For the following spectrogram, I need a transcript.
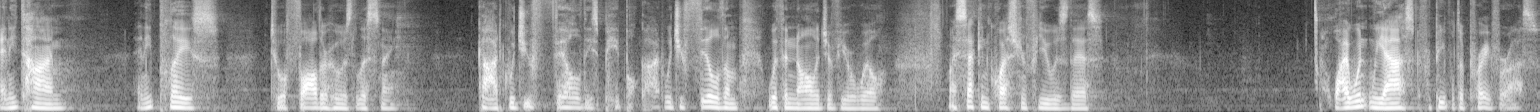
Anytime, any place, to a Father who is listening. God, would you fill these people, God? Would you fill them with the knowledge of your will? My second question for you is this Why wouldn't we ask for people to pray for us?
